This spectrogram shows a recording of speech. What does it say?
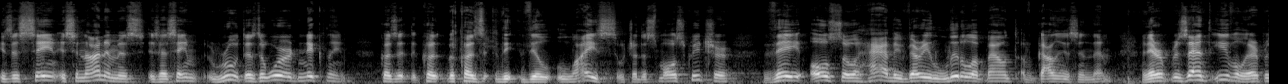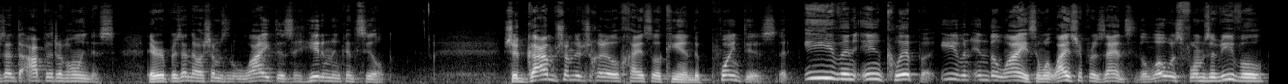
is the same, is synonymous, is the same root as the word nickname. Because, because, because the, the lice, which are the smallest creature, they also have a very little amount of godliness in them, and they represent evil. They represent the opposite of holiness. They represent how Hashem's light is hidden and concealed. The point is that even in Klippa, even in the lice, and what lice represents, the lowest forms of evil,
